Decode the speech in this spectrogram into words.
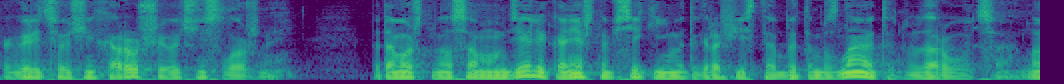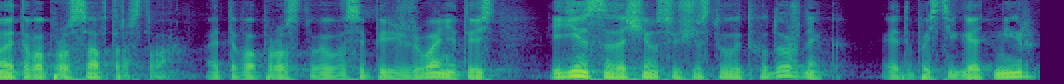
как говорится, очень хороший и очень сложный. Потому что на самом деле, конечно, все кинематографисты об этом знают и туда рвутся. Но это вопрос авторства, это вопрос твоего сопереживания. То есть единственное, зачем существует художник, это постигать мир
